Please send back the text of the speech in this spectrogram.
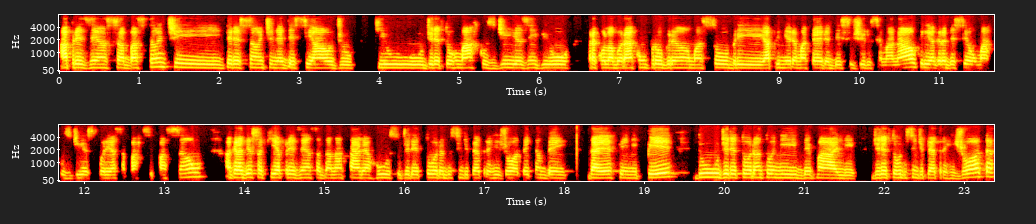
a presença bastante interessante né, desse áudio que o diretor Marcos Dias enviou para colaborar com o programa sobre a primeira matéria desse giro semanal. Queria agradecer ao Marcos Dias por essa participação. Agradeço aqui a presença da Natália Russo, diretora do Sindipetra RJ e também da FNP, do diretor Antoni Devalle, diretor do Sindipetra RJ,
